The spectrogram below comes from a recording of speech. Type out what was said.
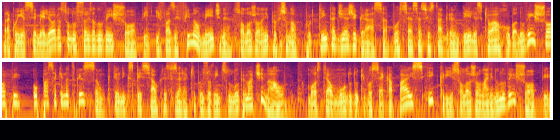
Para conhecer melhor as soluções da Nuvem Shop e fazer finalmente né, sua loja online profissional por 30 dias de graça, você acessa o Instagram deles, que é o Nuvem Shop, ou passa aqui na descrição, que tem um link especial que eles fizeram aqui para os ouvintes do Loop Matinal. Mostre ao mundo do que você é capaz e crie sua loja online no Nuvem Shop.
